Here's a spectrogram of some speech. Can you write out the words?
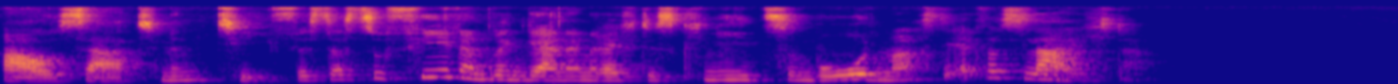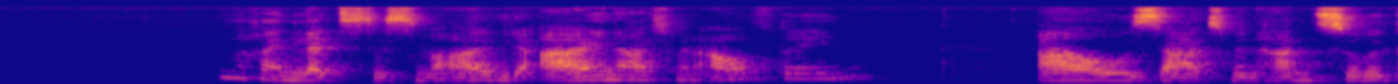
Ausatmen, tief. Ist das zu viel, dann bring gerne ein rechtes Knie zum Boden, mach's dir etwas leichter. Noch ein letztes Mal wieder einatmen, aufdrehen. Ausatmen, Hand zurück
